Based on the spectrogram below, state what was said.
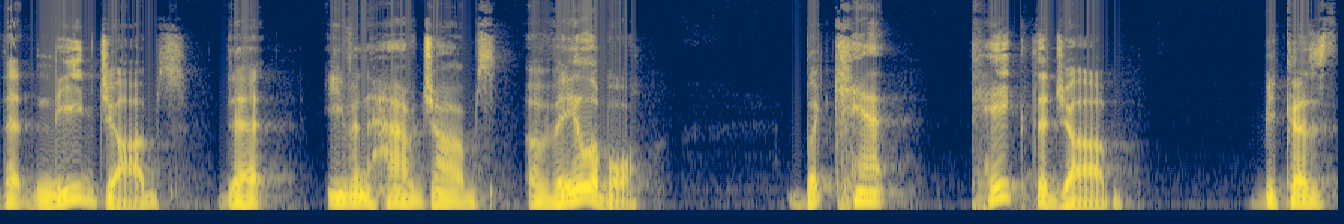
that need jobs, that even have jobs available, but can't take the job because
